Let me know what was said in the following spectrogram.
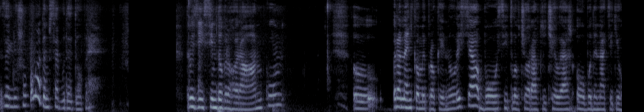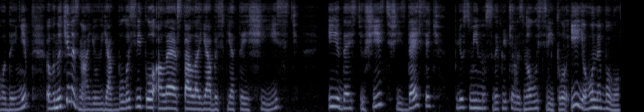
залю шоколадом, все буде добре. Друзі, всім доброго ранку. Раненько ми прокинулися, бо світло вчора включили аж об 11 годині. Вночі не знаю, як було світло, але встала я без 5-6 і десь у 6-6-10 плюс-мінус виключили знову світло, і його не було.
